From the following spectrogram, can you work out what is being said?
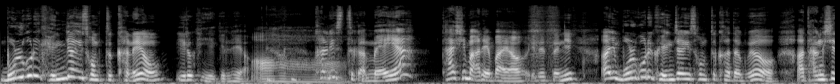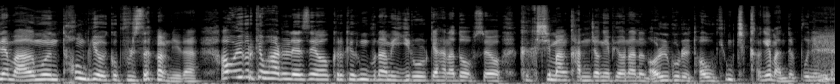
몰골이 굉장히 섬뜩하네요. 이렇게 얘기를 해요. 아. 칼리스트가 매야? 다시 말해봐요. 이랬더니 아니 몰골이 굉장히 섬뜩하다고요. 아 당신의 마음은 텅 비어 있고 불쌍합니다. 아 왜 그렇게 화를 내세요? 그렇게 흥분하면 이로울 게 하나도 없어요. 극심한 감정의 변화는 얼굴을 더욱 흉측하게 만들 뿐입니다.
